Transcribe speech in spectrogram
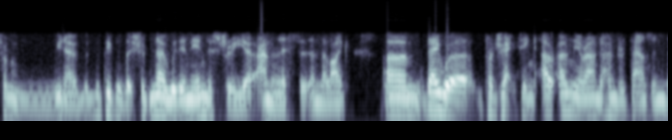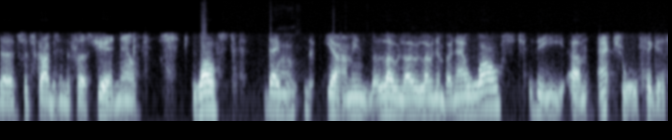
from you know the people that should know within the industry, uh, analysts and the like, um, they were projecting only around 100,000 uh, subscribers in the first year. Now, whilst they, wow. yeah, I mean, low, low, low number. Now, whilst the um, actual figures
